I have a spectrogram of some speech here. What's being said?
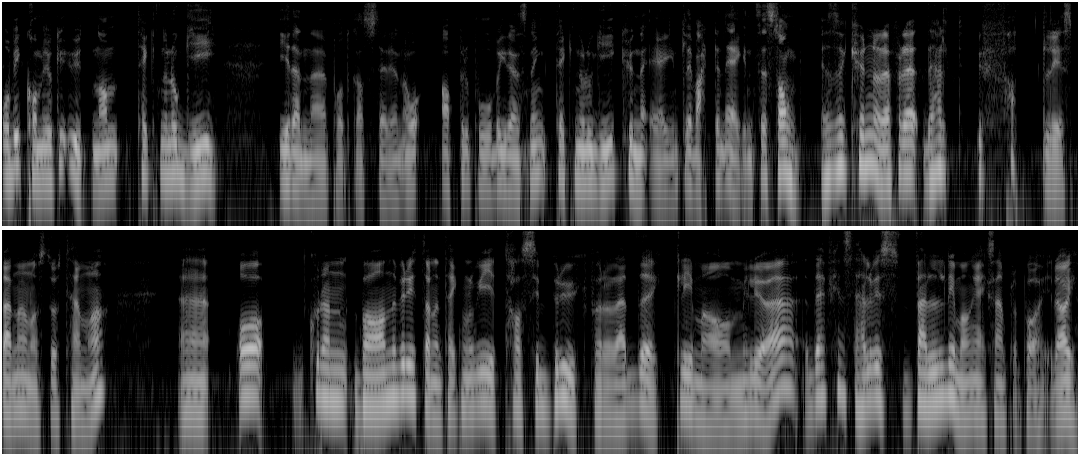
og vi kommer jo ikke utenom teknologi i denne podkastserien. Og apropos begrensning, teknologi kunne egentlig vært en egen sesong. Ja, det kunne det, for det, det er helt ufattelig spennende og stort tema. Eh, og hvordan banebrytende teknologi tas i bruk for å redde klimaet og miljøet, det finnes det heldigvis veldig mange eksempler på i dag.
